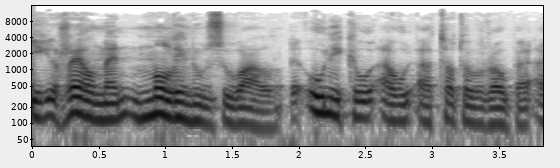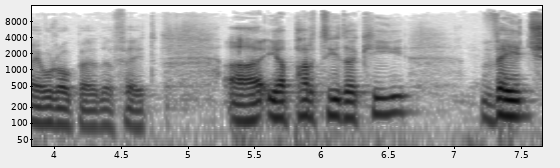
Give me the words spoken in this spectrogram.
i realment molt inusual, única a, a tota Europa, a Europa de fet. Uh, I a partir d'aquí veig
